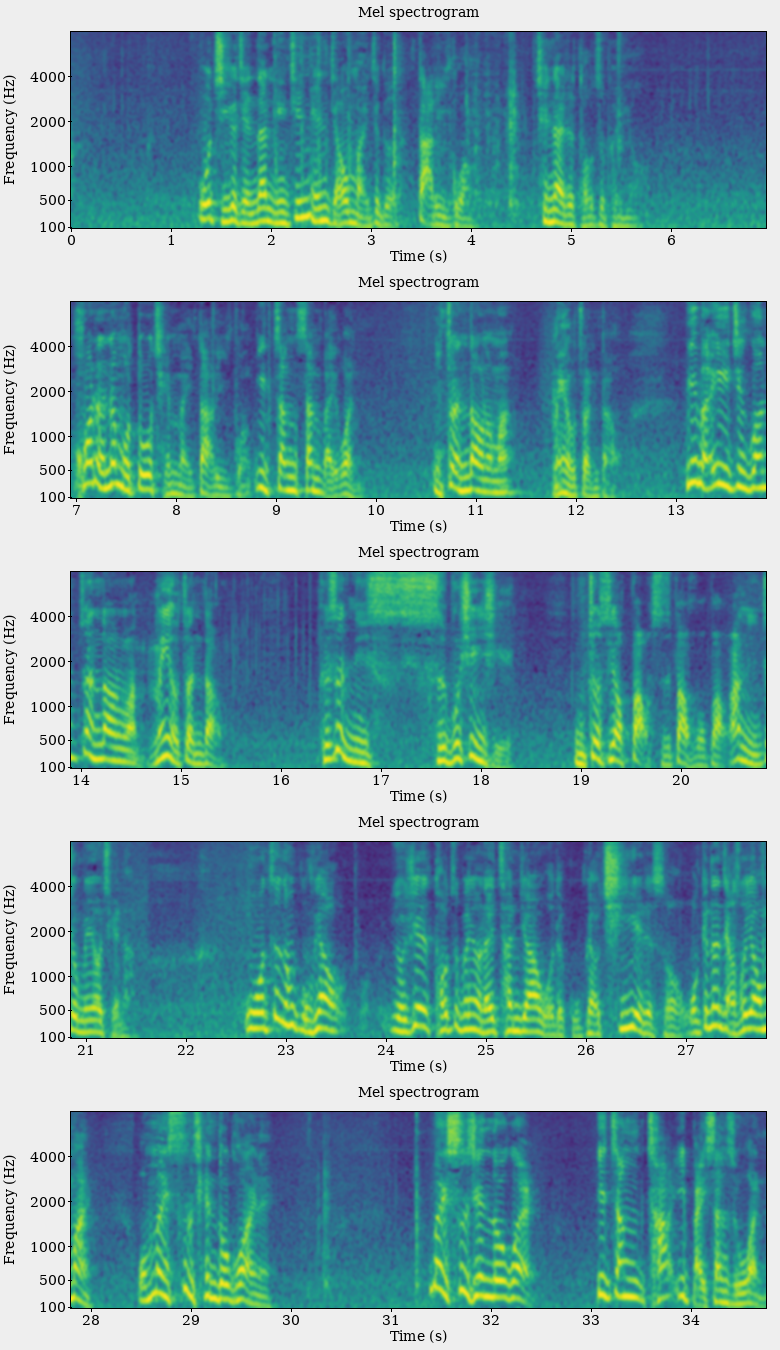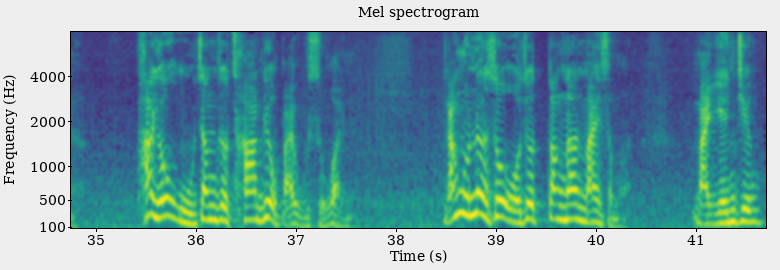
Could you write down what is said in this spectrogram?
我举个简单，你今年假如买这个大力光，亲爱的投资朋友，花了那么多钱买大力光，一张三百万，你赚到了吗？没有赚到。你买易晶光赚到了吗？没有赚到。可是你死不信邪，你就是要报死报活报啊，你就没有钱了。我这种股票。有些投资朋友来参加我的股票，七月的时候，我跟他讲说要卖，我卖四千多块呢，卖四千多块，一张差一百三十万了，他有五张就差六百五十万然后那时候我就帮他买什么，买盐晶，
